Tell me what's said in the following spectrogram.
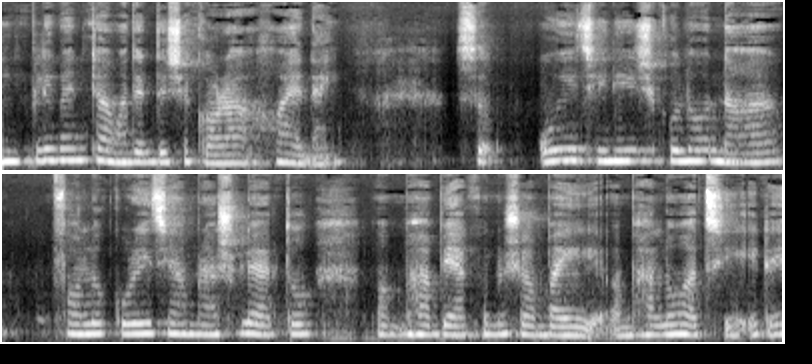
ইমপ্লিমেন্টটা আমাদের দেশে করা হয় নাই। সো ওই জিনিসগুলো না ফলো করে যে আমরা আসলে এত ভাবে এখনও সবাই ভালো আছি, এটাই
